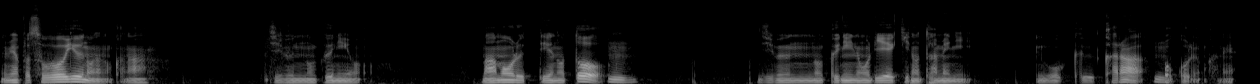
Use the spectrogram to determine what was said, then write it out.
でもやっぱそういうのなのかな。自分の国を。守るっていうのとうん。自分の国の利益のために動くからうん。起こるのかね、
